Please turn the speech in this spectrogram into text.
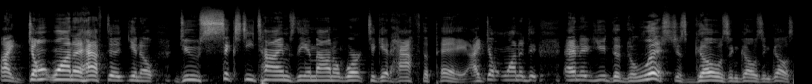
I don't want to have to, you know, do 60 times the amount of work to get half the pay. I don't want to do, and you, the, the list just goes and goes and goes.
